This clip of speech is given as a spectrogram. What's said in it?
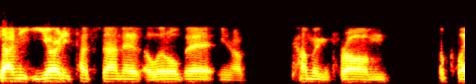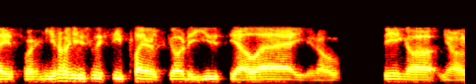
John, you already touched on it a little bit, you know, coming from a place where you don't usually see players go to UCLA, you know, being a, you know,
